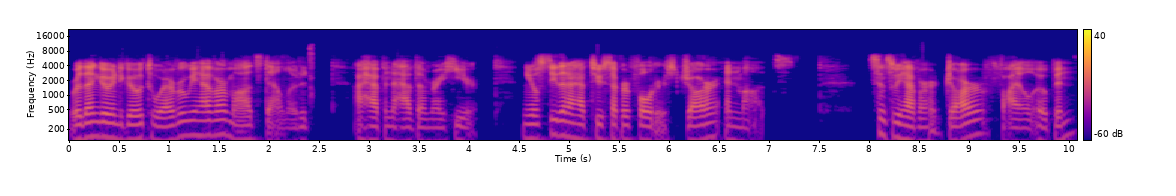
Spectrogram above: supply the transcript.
We're then going to go to wherever we have our mods downloaded. I happen to have them right here. And you'll see that I have two separate folders, jar and mods. Since we have our jar file open,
